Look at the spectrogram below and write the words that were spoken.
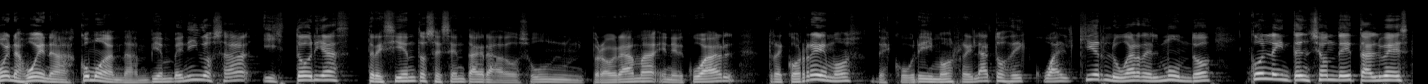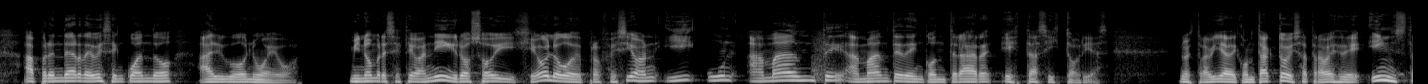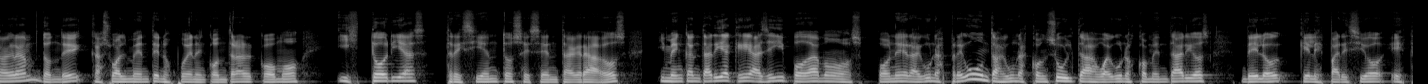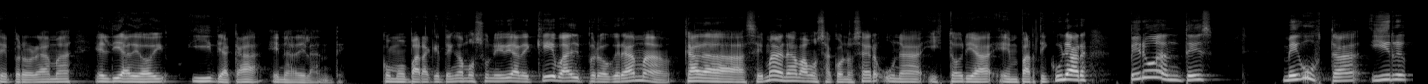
Buenas, buenas, ¿cómo andan? Bienvenidos a Historias 360 grados, un programa en el cual recorremos, descubrimos relatos de cualquier lugar del mundo con la intención de tal vez aprender de vez en cuando algo nuevo. Mi nombre es Esteban Nigro, soy geólogo de profesión y un amante, amante de encontrar estas historias. Nuestra vía de contacto es a través de Instagram, donde casualmente nos pueden encontrar como historias 360 grados. Y me encantaría que allí podamos poner algunas preguntas, algunas consultas o algunos comentarios de lo que les pareció este programa el día de hoy y de acá en adelante. Como para que tengamos una idea de qué va el programa, cada semana vamos a conocer una historia en particular, pero antes me gusta ir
